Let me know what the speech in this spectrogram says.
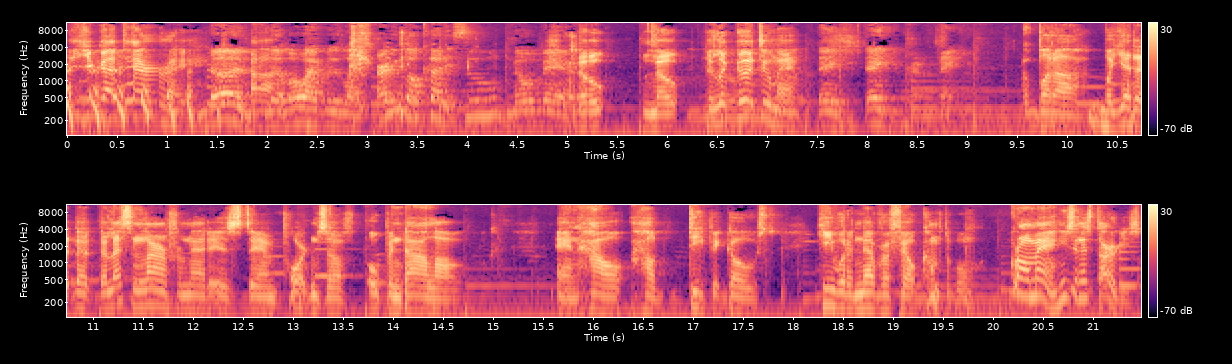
you got that right. None. Uh, Look, my wife is like, "Are you gonna cut it soon?" No, man. Nope, nope. It looked good too, man. Thank you, thank you, bro. Thank you. But uh, but yeah, the, the the lesson learned from that is the importance of open dialogue and how how deep it goes. He would have never felt comfortable. Grown man, he's in his thirties.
